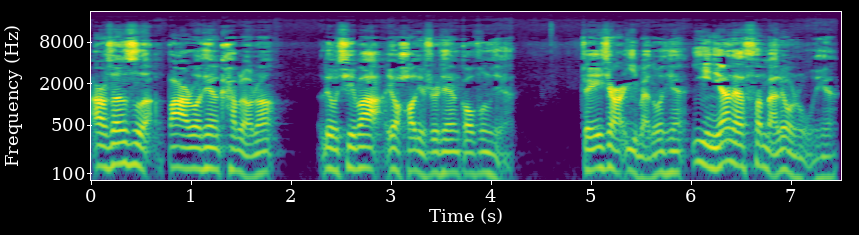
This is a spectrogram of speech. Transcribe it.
二三四八十多天开不了张，六七八又好几十天高风险，这一下一百多天，一年才三百六十五天。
